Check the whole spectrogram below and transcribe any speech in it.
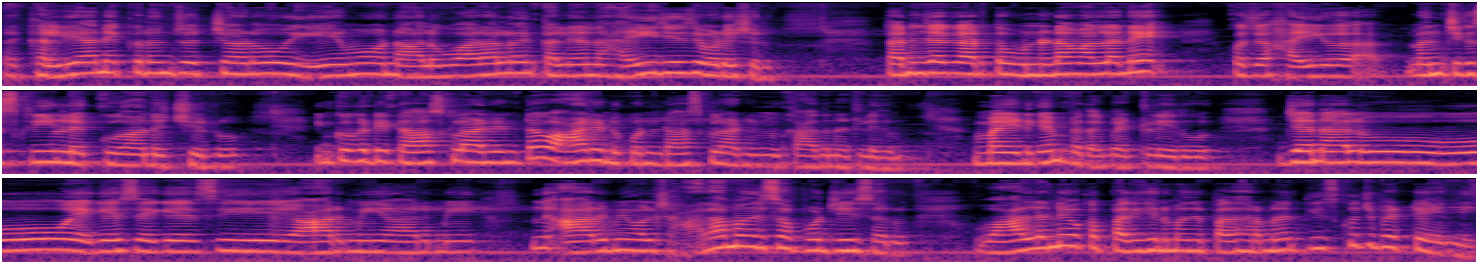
మరి కళ్యాణ్ ఎక్కడి నుంచి వచ్చాడో ఏమో నాలుగు వారాల్లో కళ్యాణ్ హై చేసి పడేసాడు తనుజ గారితో ఉండడం వల్లనే కొంచెం హై మంచిగా స్క్రీన్లు ఎక్కువ కానిచ్చిర్రు ఇంకొకటి టాస్క్లు ఆడింటో ఆడిండు కొన్ని టాస్క్లు ఆడిండు మీకు కాదనట్లేదు. మైండ్ గేమ్ పెద్ద పెట్టలేదు. జనాలు ఓ ఎగేసి ఎగేసి ఆర్మీ ఆర్మీ ఆర్మీ వాళ్ళు చాలామంది సపోర్ట్ చేశారు. వాళ్ళనే ఒక పదిహేను మంది పదహారు మంది తీసుకొచ్చి పెట్టేయండి.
